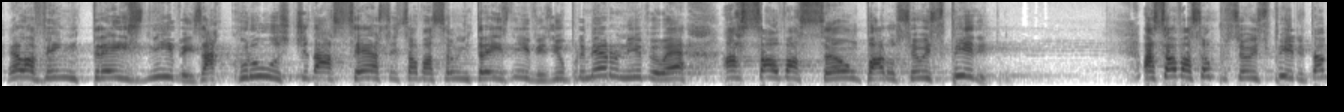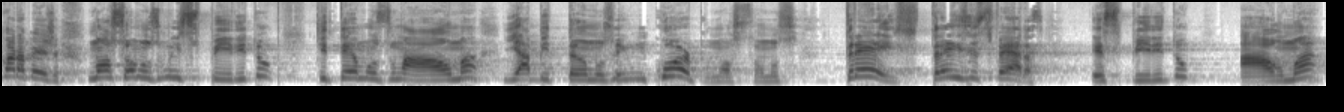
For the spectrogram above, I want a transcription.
ela vem em três níveis. A cruz te dá acesso e salvação em três níveis. E o primeiro nível é a salvação para o seu espírito. A salvação para o seu espírito. Agora veja, nós somos um espírito que temos uma alma e habitamos em um corpo. Nós somos três, três esferas: espírito, alma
